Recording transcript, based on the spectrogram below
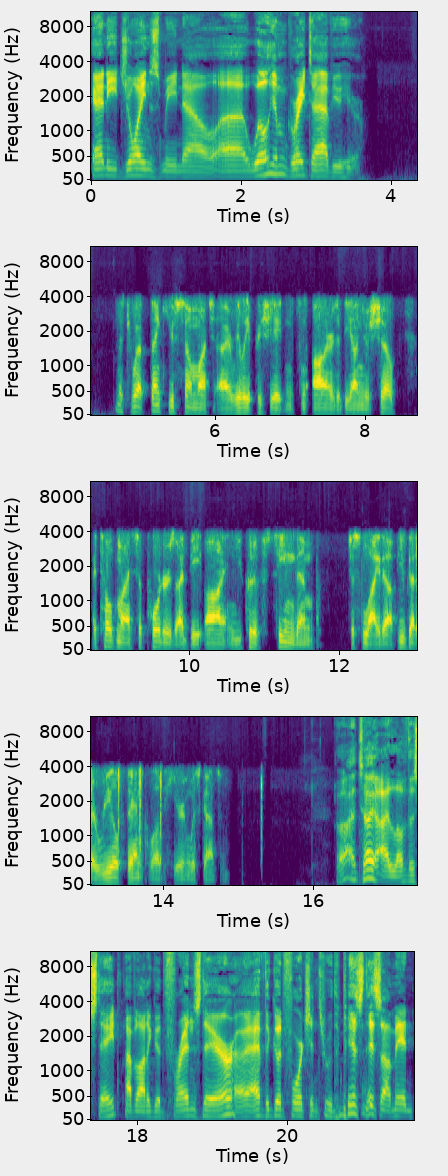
And he joins me now. Uh, William, great to have you here. Mr. Webb, thank you so much. I really appreciate it. It's an honor to be on your show. I told my supporters I'd be on, and you could have seen them just light up. You've got a real fan club here in Wisconsin. Well, I tell you, I love the state. I have a lot of good friends there. I have the good fortune through the business I'm in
